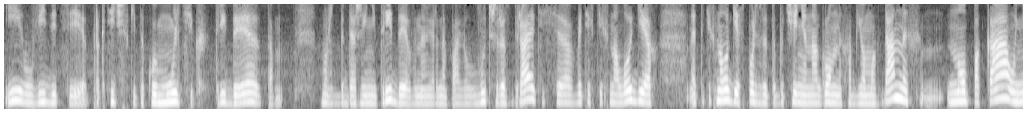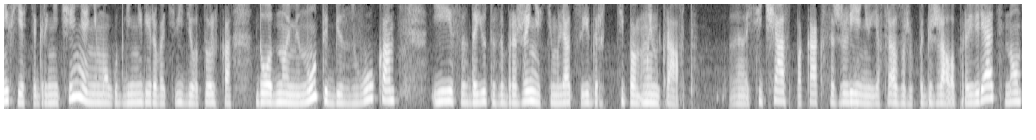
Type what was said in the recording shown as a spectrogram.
И увидите практически такой мультик 3D, там, может быть, даже и не 3D, вы, наверное, Павел, лучше разбираетесь э, в этих технологиях. Эта технология использует обучение на огромных объемах данных, но пока у них есть ограничения, они могут генерировать видео только до одной минуты без звука и создают изображение, стимуляцию игр типа Майнкрафт. Э, сейчас пока, к сожалению, я сразу же побежала проверять, но,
